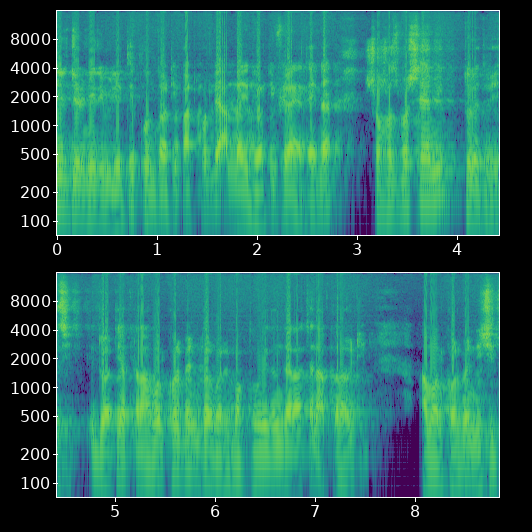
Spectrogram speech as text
নির্জনে নিরিবিলিতে কোন দোয়াটি পাঠ করলে আল্লাহ এই দোয়াটি ফিরাই দেয় না। সহজ ভাষায় আমি তুলে ধরেছি। এই দোয়াটি আপনারা আমল করবেন দরবারের বক্তব্য যারা আছেন আপনারা ওইটি আমল করবেন, নিশ্চিত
